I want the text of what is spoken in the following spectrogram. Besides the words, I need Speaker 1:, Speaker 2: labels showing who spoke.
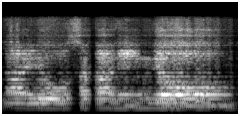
Speaker 1: 大大阪人形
